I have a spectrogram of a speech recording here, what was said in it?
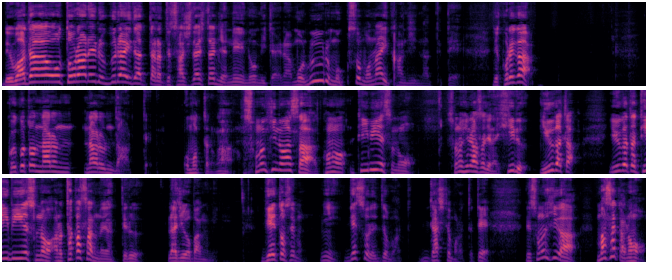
で、和田を取られるぐらいだったらって差し出したんじゃねえの？みたいな。もうルールもクソもない感じになってて。で、これが、こういうことになる、なるんだって思ったのが、その日の朝、この TBS のその日の朝じゃない、昼、夕方、夕方 TBS のあの、タカさんのやってるラジオ番組、ゲートセブンにゲストで出てもらって、出してもらってて、で、その日が、まさかの、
